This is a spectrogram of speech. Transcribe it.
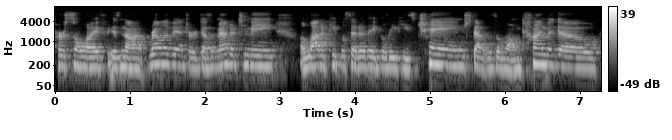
personal life is not relevant or doesn't matter to me. A lot of people said, oh, they believe he's changed. That was a long time ago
